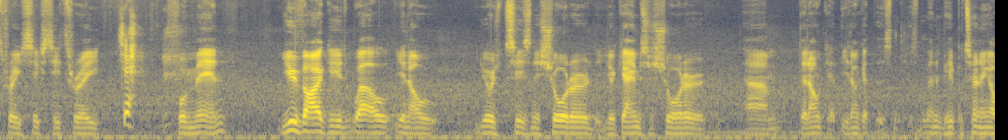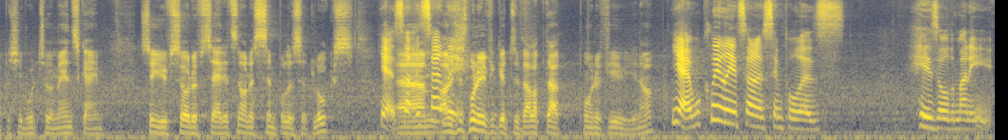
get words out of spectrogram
363 Yeah. for men. You've argued, well, you know, your season is shorter, your games are shorter. Um, they don't get you don't get as, many people turning up as you would to a men's game. So you've sort of said it's not as simple as it looks. Yeah, so it's Um, I was just wondering if you could develop that point of view. You know, Yeah, well, clearly it's not as simple as here's all the money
